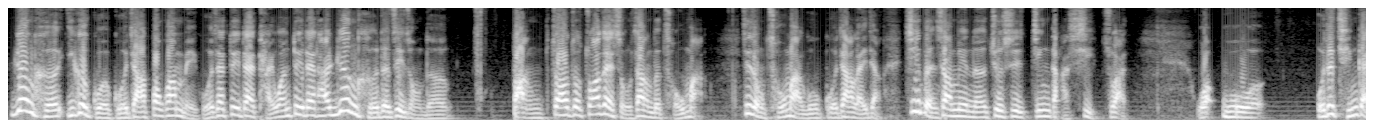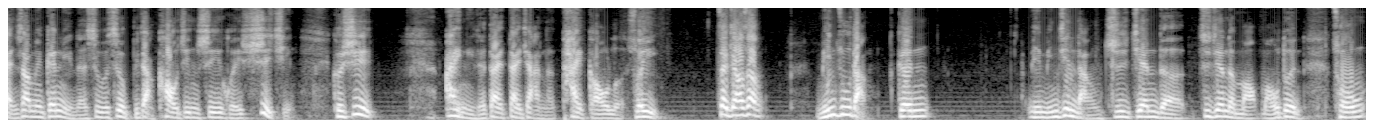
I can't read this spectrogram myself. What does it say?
任何一个国国家，包括美国，在对待台湾、对待他任何的这种的绑抓抓抓在手上的筹码，这种筹码国国家来讲，基本上面呢就是精打细算。我我我在情感上面跟你呢，是不是比较靠近是一回事情？可是爱你的代代价呢太高了，所以再加上民主党跟。民民进党之间的之间的矛矛盾，从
